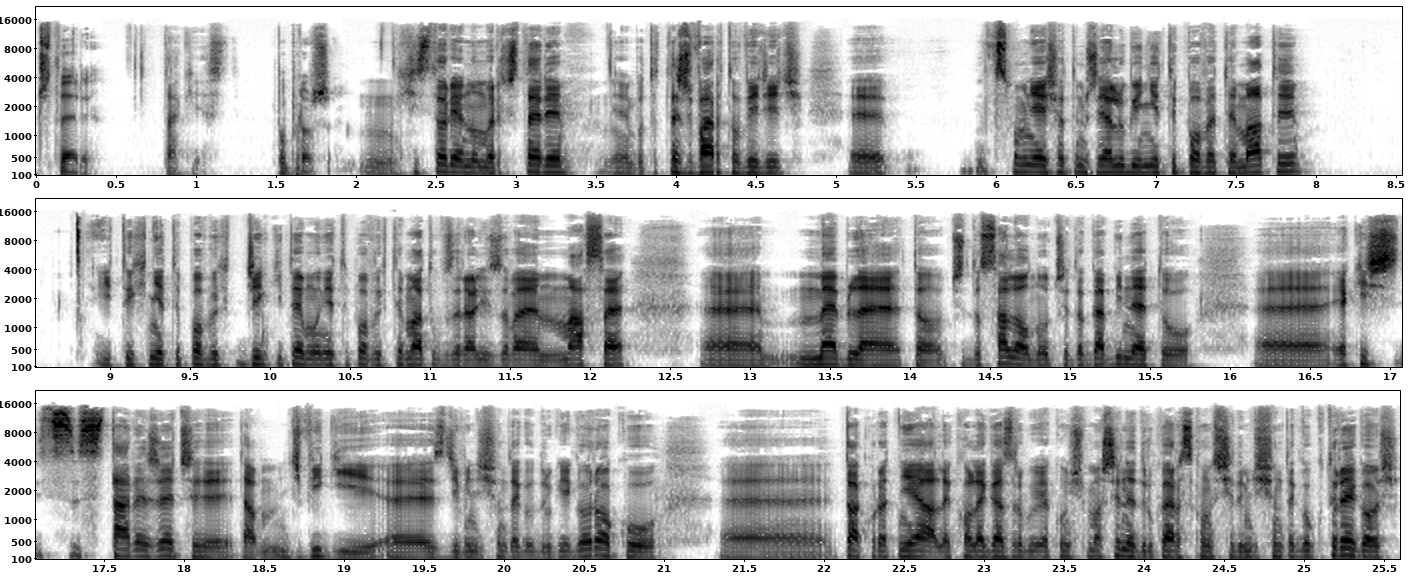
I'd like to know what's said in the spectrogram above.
4. Tak jest. Poproszę. Mm, historia numer cztery, e, bo to też warto wiedzieć. E, wspomniałeś o tym, że ja lubię nietypowe tematy i tych nietypowych, dzięki temu nietypowych tematów zrealizowałem masę. E, meble to czy do salonu, czy do gabinetu, jakieś stare rzeczy, tam dźwigi z 92 roku. To akurat nie, ale kolega zrobił jakąś maszynę drukarską z 70 któregoś.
